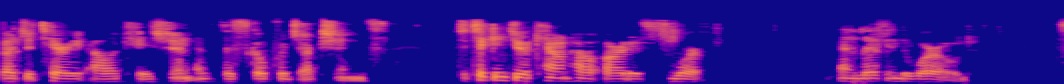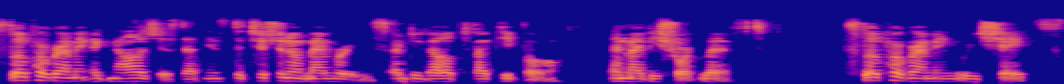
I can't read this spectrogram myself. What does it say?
budgetary allocation, and fiscal projections to take into account how artists work and live in the world. Slow programming acknowledges that institutional memories are developed by people and might be short-lived. Slow programming reshapes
